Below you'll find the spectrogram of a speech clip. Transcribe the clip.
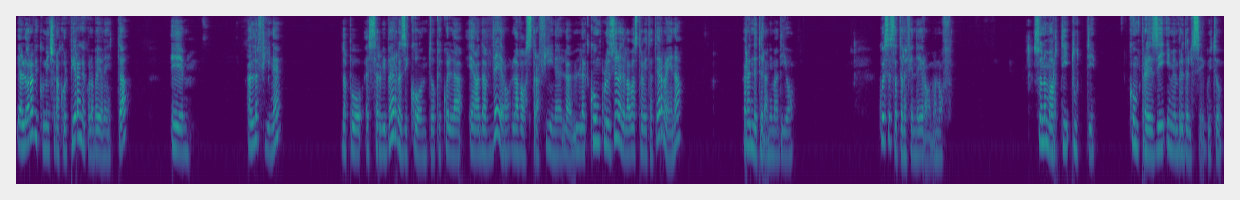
E allora vi cominciano a colpire anche con la baionetta e alla fine dopo esservi ben resi conto che quella era davvero la vostra fine, la, la conclusione della vostra vita terrena, rendete l'anima a Dio. Questa è stata la fine dei Romanov. Sono morti tutti, compresi i membri del seguito.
